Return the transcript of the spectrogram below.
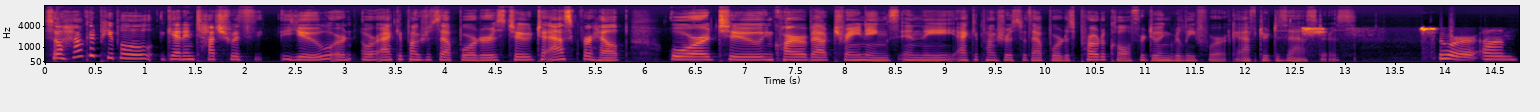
So, how could people get in touch with you or, or Acupuncture Borders to, to ask for help or to inquire about trainings in the Acupuncturists Without Borders protocol for doing relief work after disasters? Sure. Um,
